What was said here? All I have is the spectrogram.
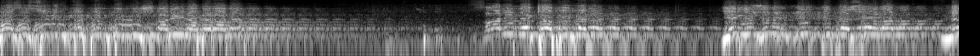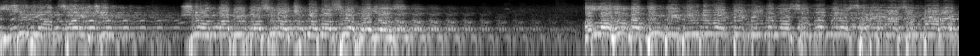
bazı sivil toplum kuruluşlarıyla beraber zalim ve kafirlerin yeryüzünün ilk kitlesi olan Mescid-i Aksa için şu anda bir basın açıklaması yapacağız. Allah'ın metin birliğini ve dirliğini nasip ve müyesser eylesin diyerek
